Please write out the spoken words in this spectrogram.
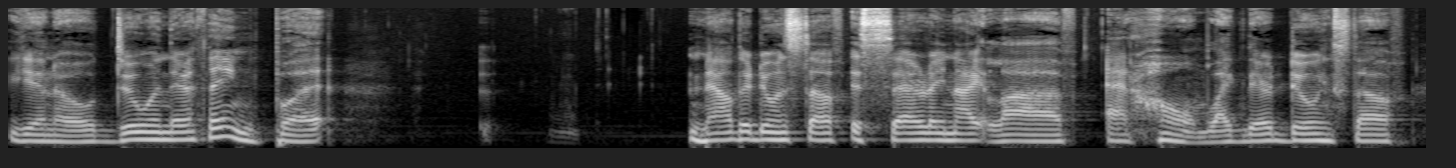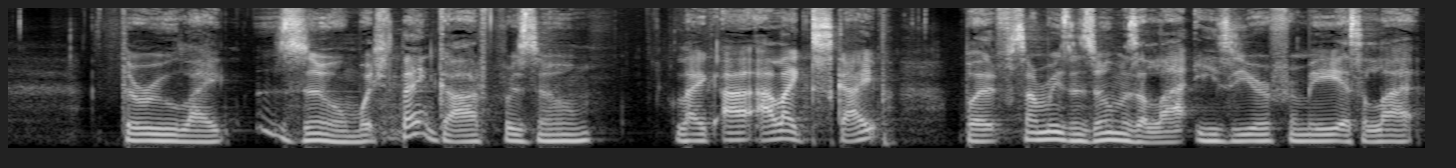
you know, doing their thing. But now they're doing stuff. It's Saturday Night Live at home. Like they're doing stuff through like Zoom, which thank God for Zoom. Like I, I like Skype, but for some reason Zoom is a lot easier for me. It's a lot.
